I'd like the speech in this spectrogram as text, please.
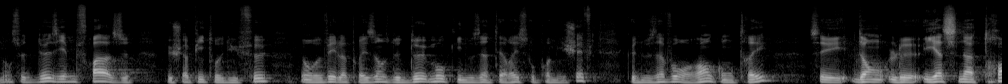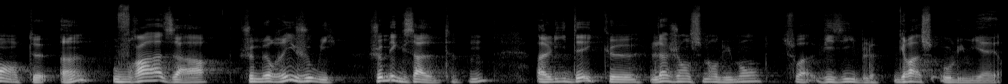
dans cette deuxième phrase du chapitre du feu, on revêt la présence de deux mots qui nous intéressent au premier chef, que nous avons rencontrés. C'est dans le Yasna 31, Ouvraza, je me réjouis je m'exalte hein, à l'idée que l'agencement du monde soit visible grâce aux lumières.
